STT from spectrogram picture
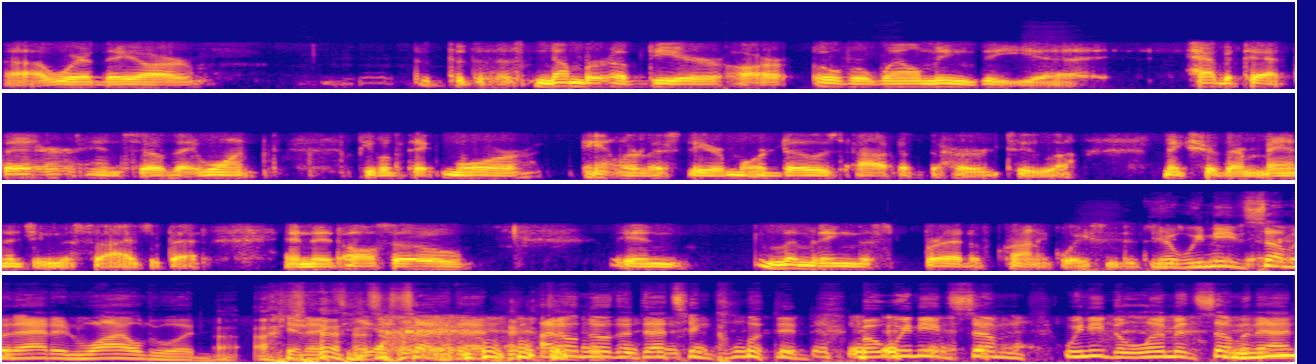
uh, where they are. The, the number of deer are overwhelming the uh, habitat there, and so they want people to take more antlerless deer, more does out of the herd to uh, make sure they're managing the size of that. And it also, in limiting the spread of chronic wasting disease. Yeah, we need those some of that in Wildwood. Connected to some of that. I don't know that that's included, but we need some. We need to limit some of that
